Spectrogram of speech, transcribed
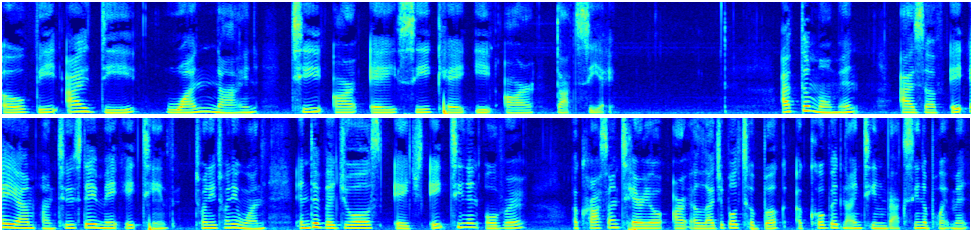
O V I D 1 9 T R A C K E R dot C A. At the moment, as of 8 a.m. on Tuesday, May 18th, 2021, individuals aged 18 and over across Ontario are eligible to book a COVID 19 vaccine appointment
